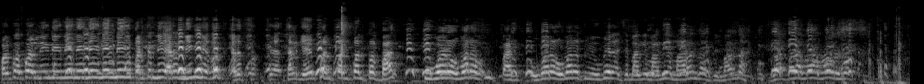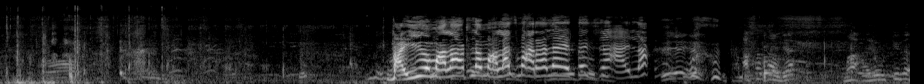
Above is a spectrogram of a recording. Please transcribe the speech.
पळ पळ पळ निघ निघ निघ निघ निघ निघ पटकन निघ अरे निघ निघ अरे चल चल घे पळ पळ पळ पळ बाग तू उभा राहा उभा राहा बाग, उभा राहा उभा राहा तुम्ही उभे राहायचे मागे मागे मारा मार ना जा, जा, जा, जा, जा. बाई हो, मला वाटलं मलाच मारायला येतं जायला. असं जाऊ द्या मग आहे उठी ना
